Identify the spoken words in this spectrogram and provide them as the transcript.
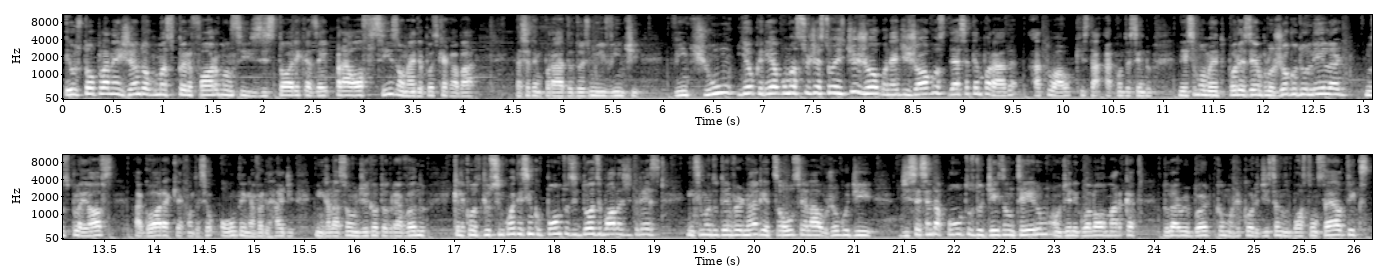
eu estou planejando algumas performances históricas aí para off-season, né, depois que acabar essa temporada 2020-21, e eu queria algumas sugestões de jogo, né, de jogos dessa temporada atual que está acontecendo nesse momento. Por exemplo, o jogo do Lillard nos playoffs, agora, que aconteceu ontem, na verdade, em relação ao dia que eu tô gravando, que ele conseguiu 55 pontos e 12 bolas de 3 em cima do Denver Nuggets, ou sei lá, o jogo de, de 60 pontos do Jason Tatum, onde ele igualou a marca do Larry Bird como recordista nos Boston Celtics,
